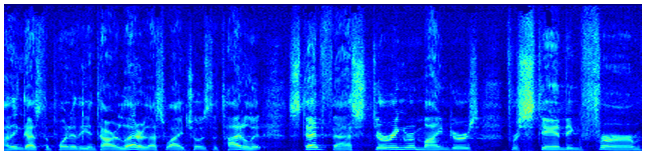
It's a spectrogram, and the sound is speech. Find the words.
I think that's the point of the entire letter. That's why I chose to title it Steadfast, Stirring Reminders for Standing Firm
